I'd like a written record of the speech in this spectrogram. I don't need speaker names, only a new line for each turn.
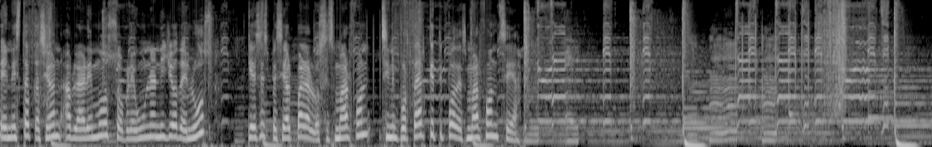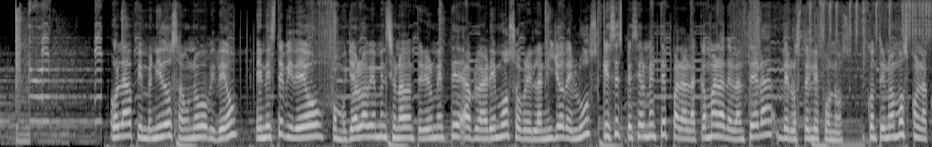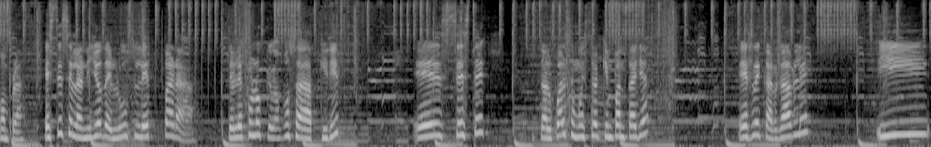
En esta ocasión hablaremos sobre un anillo de luz que es especial para los smartphones, sin importar qué tipo de smartphone sea. Hola, bienvenidos a un nuevo video. En este video, como ya lo había mencionado anteriormente, hablaremos sobre el anillo de luz, que es especialmente para la cámara delantera de los teléfonos. Continuamos con la compra. Este es el anillo de luz LED para teléfono que vamos a adquirir es este, tal cual se muestra aquí en pantalla. Es recargable y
